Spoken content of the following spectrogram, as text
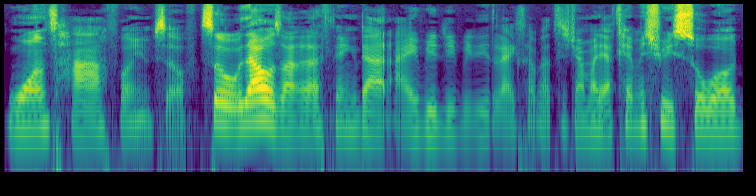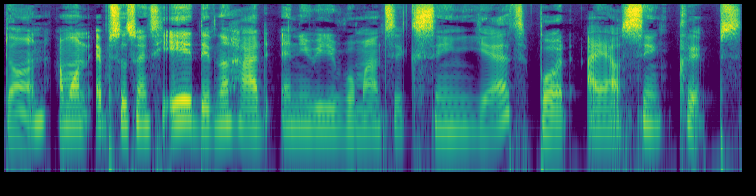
want her for himself. So that was another thing that I really really liked about this drama. Their chemistry is so well done. I'm on episode 28. They've not had any really romantic scene yet, but I have seen clips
